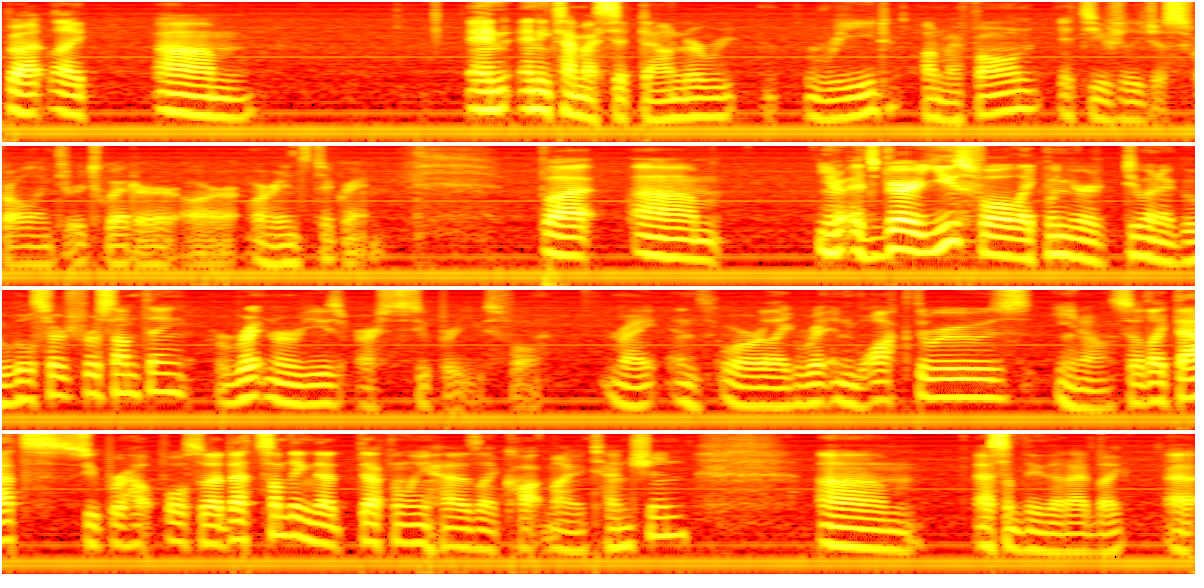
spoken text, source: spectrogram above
But like, um, and anytime I sit down to re- read on my phone, it's usually just scrolling through Twitter or or Instagram but um, you know it's very useful like when you're doing a google search for something written reviews are super useful right? And or like written walkthroughs you know so like that's super helpful. So that's something that definitely has like caught my attention um as something that i'd like uh,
